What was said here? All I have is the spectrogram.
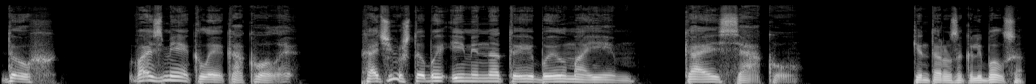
«Дух, возьми клык акулы. Хочу, чтобы именно ты был моим Кайсяку». Кентару заколебался,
